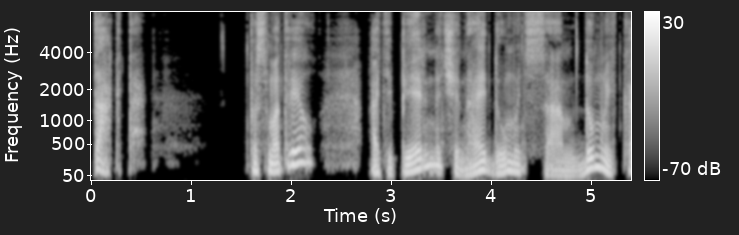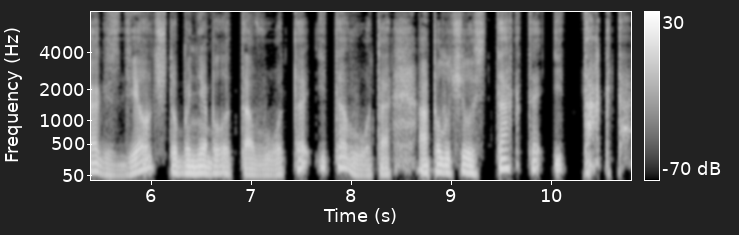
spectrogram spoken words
так-то. Посмотрел? А теперь начинай думать сам. Думай, как сделать, чтобы не было того-то и того-то, а получилось так-то и так-то.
